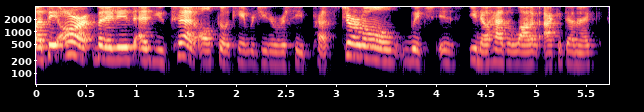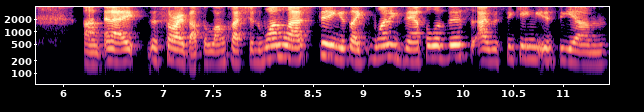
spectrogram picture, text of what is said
but they are but it is as you said also a cambridge university press journal which is you know has a lot of academic um, and i sorry about the long question one last thing is like one example of this i was thinking is the um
